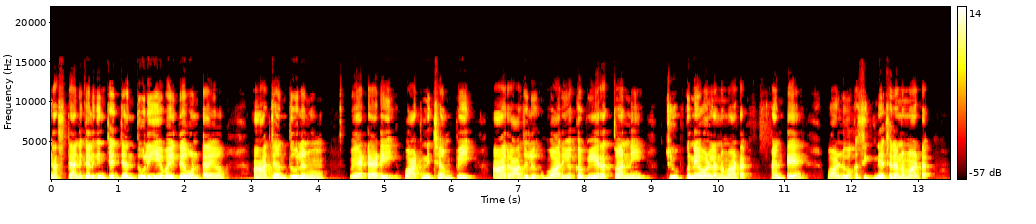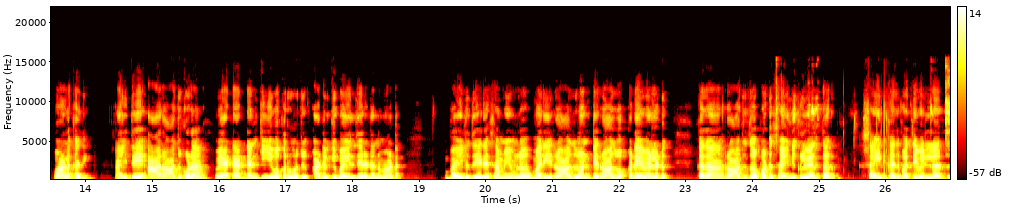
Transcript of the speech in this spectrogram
నష్టాన్ని కలిగించే జంతువులు ఏవైతే ఉంటాయో ఆ జంతువులను వేటాడి వాటిని చంపి ఆ రాజులు వారి యొక్క వీరత్వాన్ని చూపుకునేవాళ్ళు అన్నమాట అంటే వాళ్ళు ఒక సిగ్నేచర్ అన్నమాట వాళ్ళకది. అయితే ఆ రాజు కూడా వేటాడడానికి ఒక రోజు అడవికి బయలుదేరాడనమాట బయలుదేరే సమయంలో మరి రాజు అంటే రాజు ఒక్కడే వెళ్ళడు కదా. రాజుతో పాటు సైనికులు వెళ్తారు. సైనికాధిపతి వెళ్ళారు.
